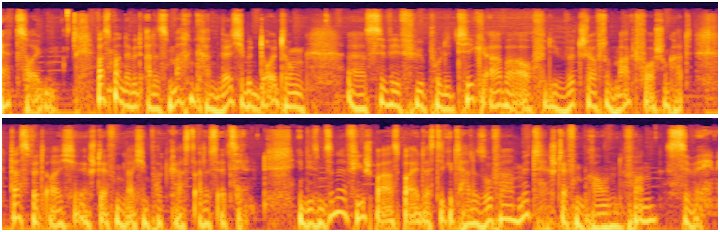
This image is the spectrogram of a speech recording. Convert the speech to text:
erzeugen. Was man damit alles machen kann, welche Bedeutung äh, Civey für Politik, aber auch für die Wirtschaft und Marktforschung hat, das wird euch äh, Steffen gleich im Podcast alles erzählen. In diesem Sinne viel Spaß bei Das Digitale Sofa mit Steffen Braun von Civey.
